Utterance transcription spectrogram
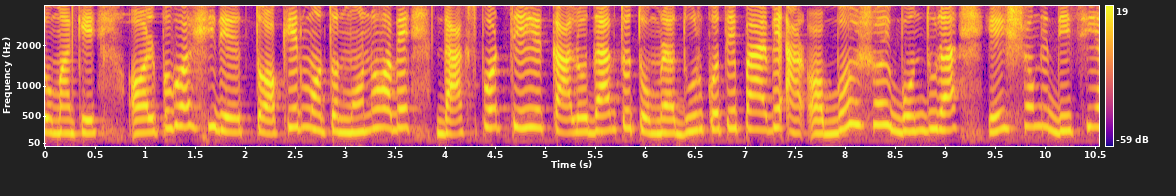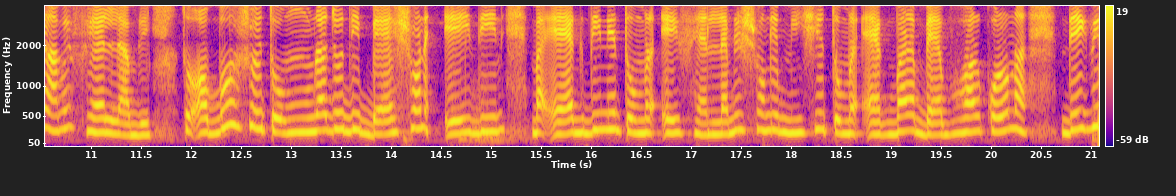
তোমাকে অল্প বয়সীদের ত্বকের মতন মনে হবে। দাগ স্পট থেকে কালো দাগ তো তোমরা দূর করতে পারবে। আর অবশ্যই বন্ধুরা, এর সঙ্গে দিচ্ছি আমি ফেল লাভরি তো অবশ্যই তোমরা যদি বেসন এই দিন বা একদিনে তোমরা এই ফ্যান লাভরির সঙ্গে মিশিয়ে তোমরা একবার ব্যবহার করো না, দেখবে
